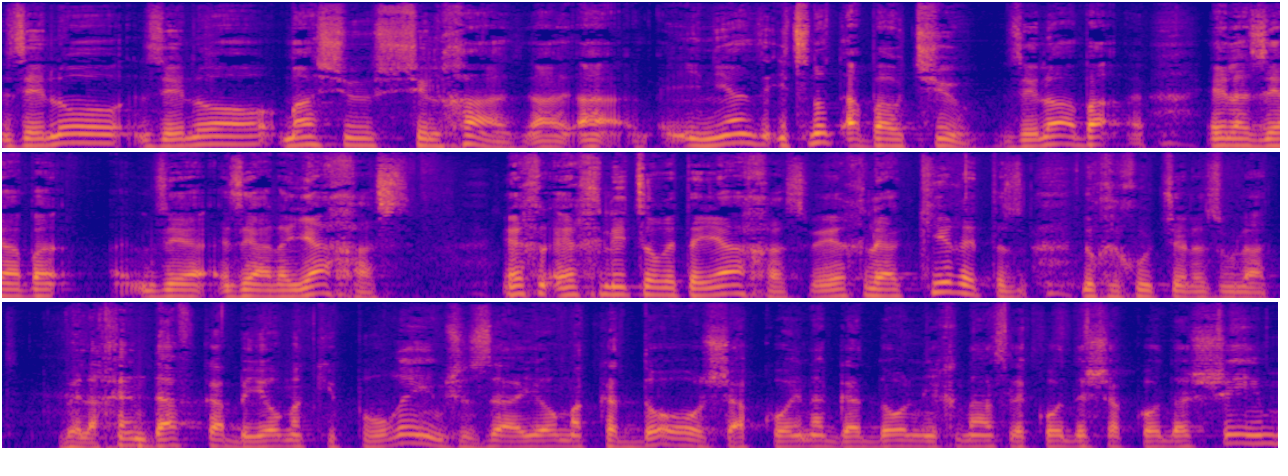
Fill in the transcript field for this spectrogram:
זה, לא, זה לא משהו שלך, העניין, it's not about you, זה לא about, אלא זה, זה, זה על היחס, איך, איך ליצור את היחס ואיך להכיר את הנוכחות של הזולת. ולכן דווקא ביום הכיפורים, שזה היום הקדוש, הכהן הגדול נכנס לקודש הקודשים,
